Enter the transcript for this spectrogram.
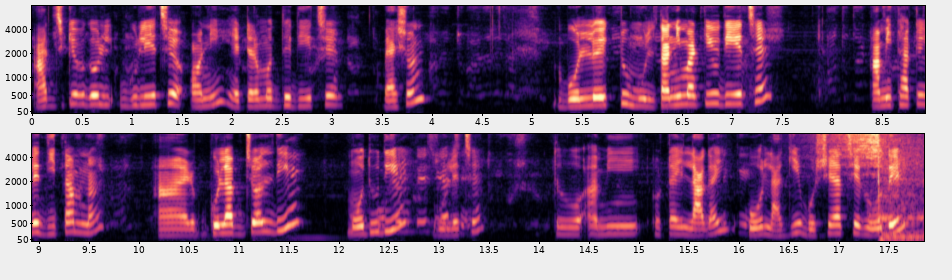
আজকে গুল- গুলিয়েছে অনি এটার মধ্যে দিয়েছে বেসন। বলল একটু মুলতানি মাটিও দিয়েছে। আমি থাকলে দিতাম না। আর গোলাপ জল দিয়ে মধু দিয়ে গুলেছে। তো আমি ওটাই লাগাই। ও লাগিয়ে বসে আছে রোদে।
